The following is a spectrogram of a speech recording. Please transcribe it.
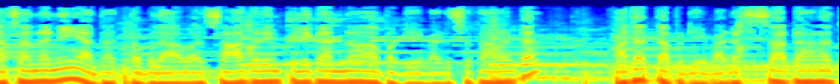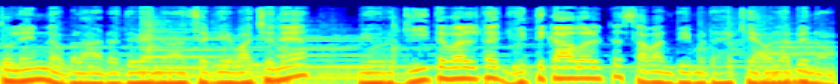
අසන්නනී අදත් ඔබලාව සාදරෙන් පිළිගන්නවා අපගේ වැඩසටානට අදත් අපගේ වැඩසටහන තුළින් ඔබලාඩ දෙවන්වහන්සගේ වචනය මියවරු ගීතවලට ගීතිකාවලට සවන්දීමට හැකියාව ලැබෙනවා.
